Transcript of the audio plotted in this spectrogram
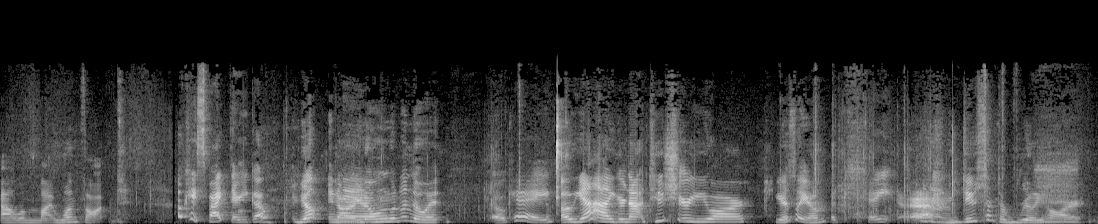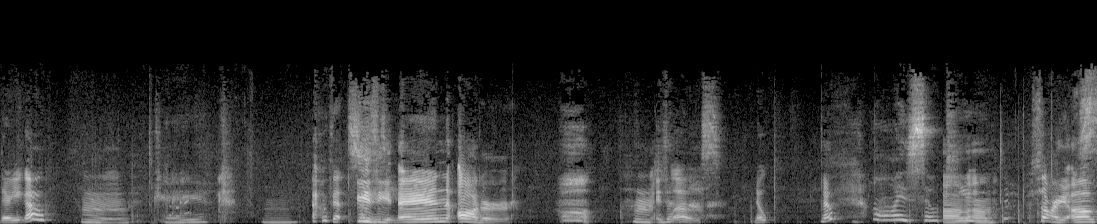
out of my one thought. Okay, Spike, there you go. Yep, and I already know I'm gonna know it. Okay. Oh yeah, you're not too sure you are. Yes, I am. Okay. Do something really hard. There you go. Hmm. Okay. Hmm. Oh, that's so Easy. easy. An otter. hmm. Is it? Close. Nope. Nope. Oh, it's so cute. Um. Um. Sorry. Um.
